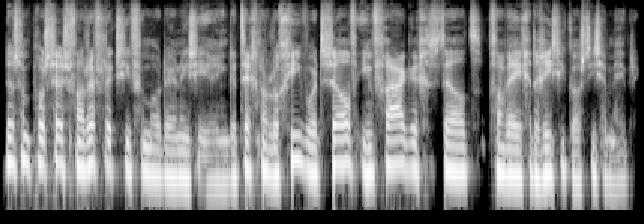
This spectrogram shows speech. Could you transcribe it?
Dat is een proces van reflexieve modernisering. De technologie wordt zelf in vraag gesteld vanwege de risico's die ze meebrengt.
